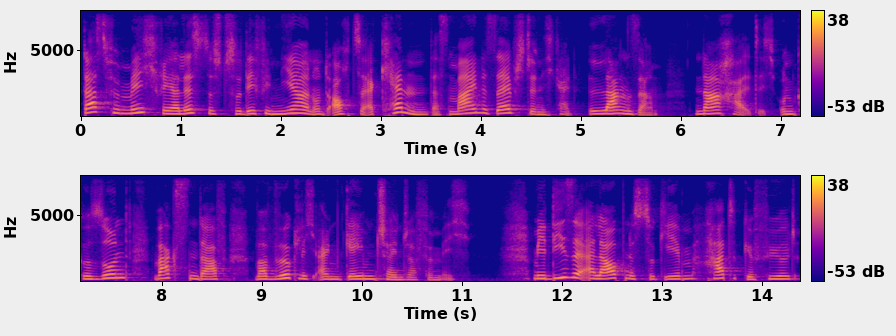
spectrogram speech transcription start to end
Das für mich realistisch zu definieren und auch zu erkennen, dass meine Selbstständigkeit langsam, nachhaltig und gesund wachsen darf, war wirklich ein Gamechanger für mich. Mir diese Erlaubnis zu geben, hat gefühlt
